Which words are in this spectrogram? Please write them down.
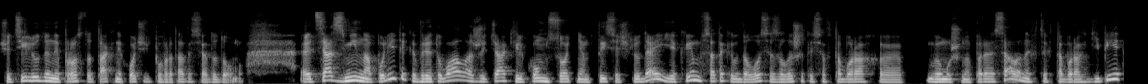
що ці люди не просто так не хочуть повертатися додому. Е, ця зміна політики врятувала життя кільком сотням тисяч людей, яким все таки вдалося залишитися в таборах е, вимушено переселених в цих таборах ДІПІ.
